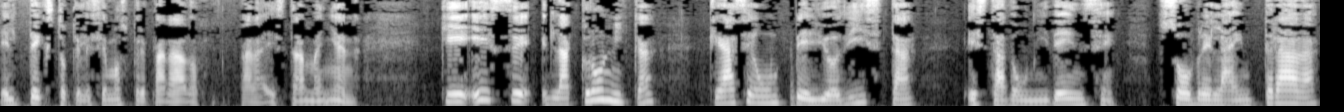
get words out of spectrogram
el texto que les hemos preparado para esta mañana, que es eh, la crónica que hace un periodista estadounidense sobre la entrada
